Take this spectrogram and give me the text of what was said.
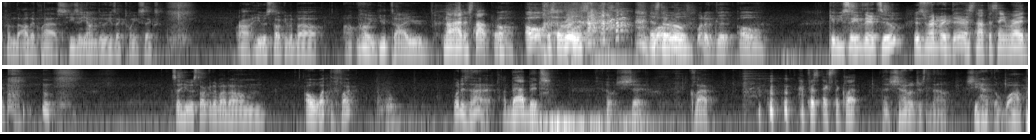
from the other class, he's a young dude. He's like 26. Uh, he was talking about. Um, oh, you tired? No, I had to stop, bro. Oh, oh, It's the rules. it's the rules. What a good. Oh, can you save there too? It's red right there. It's not the same red. So he was talking about um. Oh, what the fuck? What is that? A bad bitch. Oh shit! Clap. Press X to clap. That shadow just now. She had the wop.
